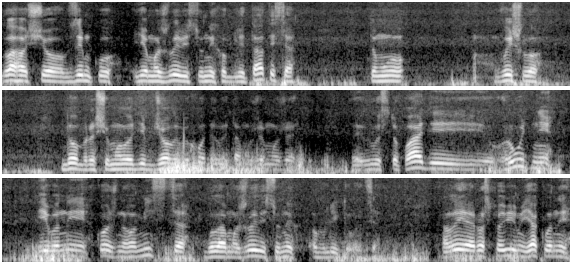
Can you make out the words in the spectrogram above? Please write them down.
благо, що взимку є можливість у них облітатися, тому вийшло добре, що молоді бджоли виходили там уже, може, в листопаді, в грудні, і вони кожного місяця була можливість у них облітуватися. Але я розповім, як вони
